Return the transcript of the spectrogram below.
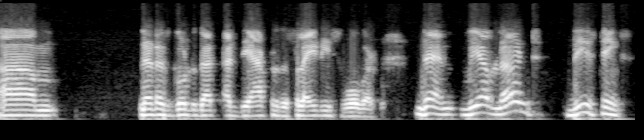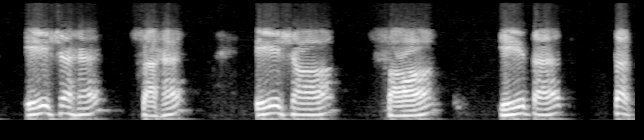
um let us go to that at the after the slide is over. Then we have learned these things. Eshah sah esha sa etat tat.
